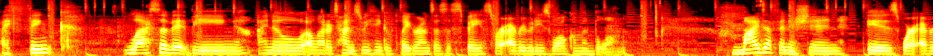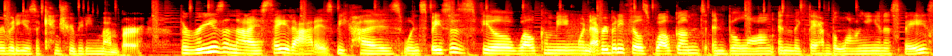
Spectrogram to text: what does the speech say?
I think less of it being, I know a lot of times we think of playgrounds as a space where everybody's welcome and belong. My definition is where everybody is a contributing member. The reason that I say that is because when spaces feel welcoming, when everybody feels welcomed and belong and like they have belonging in a space,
